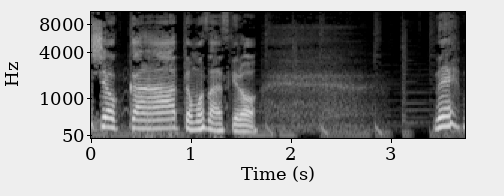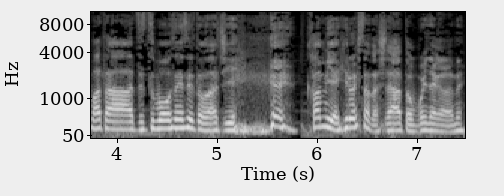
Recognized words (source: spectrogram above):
うしよっかなーって思ってたんですけど、ね、また、絶望先生と同じ 神谷博さんだしなと思いながらね。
